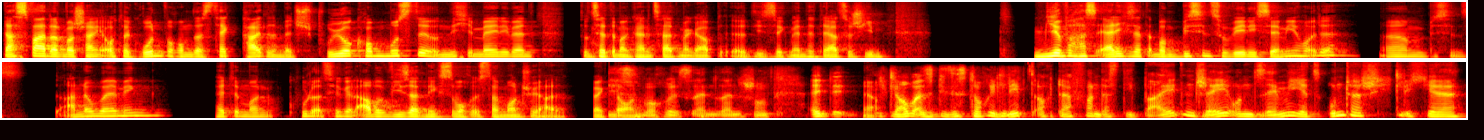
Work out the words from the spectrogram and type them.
Das war dann wahrscheinlich auch der Grund, warum das Tag-Title-Match früher kommen musste und nicht im Main-Event. Sonst hätte man keine Zeit mehr gehabt, äh, diese Segmente hinterherzuschieben. Mir war es ehrlich gesagt aber ein bisschen zu wenig Semi heute. Ähm, ein bisschen underwhelming. Hätte man cool erzählen können. Aber wie gesagt, nächste Woche ist dann Montreal. Backdown. Nächste Woche ist seine, seine Chance. Äh, ja. Ich glaube, also diese Story lebt auch davon, dass die beiden, Jay und Semi, jetzt unterschiedliche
